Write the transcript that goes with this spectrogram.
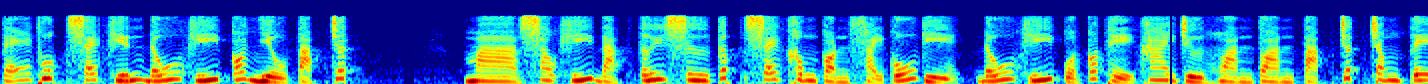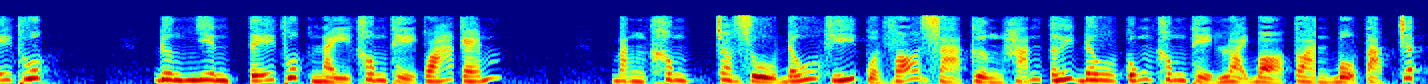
té thuốc sẽ khiến đấu khí có nhiều tạp chất. Mà sau khi đạt tới sư cấp sẽ không còn phải cố kỵ, đấu khí của có thể khai trừ hoàn toàn tạp chất trong tế thuốc. Đương nhiên tế thuốc này không thể quá kém. Bằng không, cho dù đấu khí của võ giả cường hãn tới đâu cũng không thể loại bỏ toàn bộ tạp chất.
